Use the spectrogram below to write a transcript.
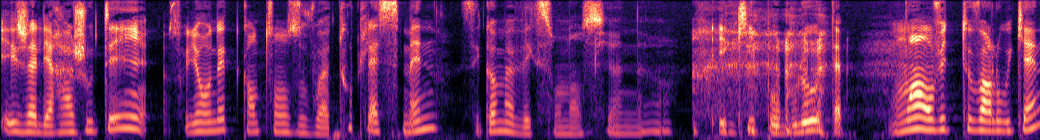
Et j'allais rajouter, soyons honnêtes, quand on se voit toute la semaine, c'est comme avec son ancienne équipe au boulot, tu as moins envie de te voir le week-end.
